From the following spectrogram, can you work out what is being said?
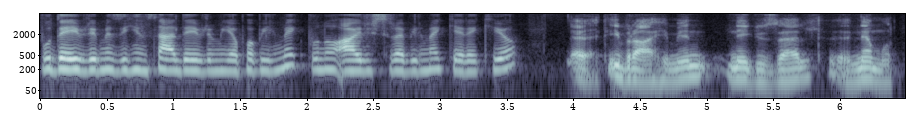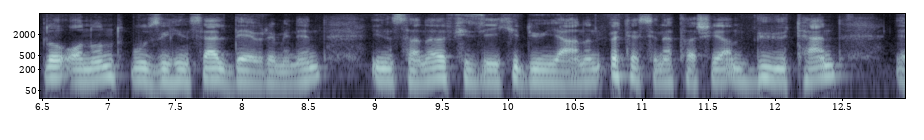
bu devrimi, zihinsel devrimi yapabilmek, bunu ayrıştırabilmek gerekiyor. Evet, İbrahim'in ne güzel, ne mutlu onun bu zihinsel devriminin insanı fiziki dünyanın ötesine taşıyan, büyüten, e,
